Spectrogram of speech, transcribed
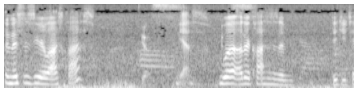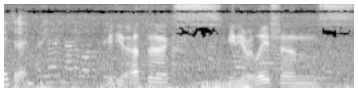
And this is your last class? Yes. Yes. What other classes have, did you take today? Media ethics, media relations,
